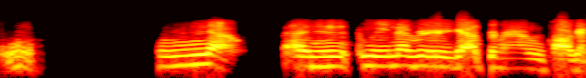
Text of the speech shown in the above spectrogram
no. And we never got around talking.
